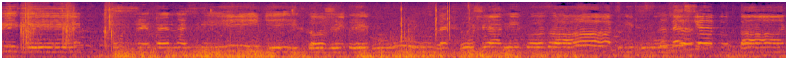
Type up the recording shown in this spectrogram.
віки, Хто живе на світі, хто жити буде, душа від козацьких буде ще топтать.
